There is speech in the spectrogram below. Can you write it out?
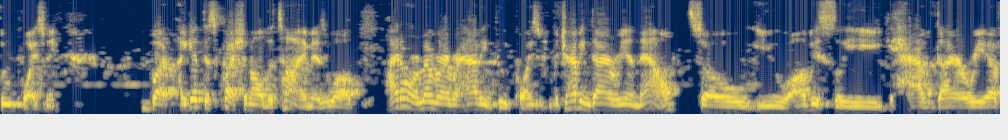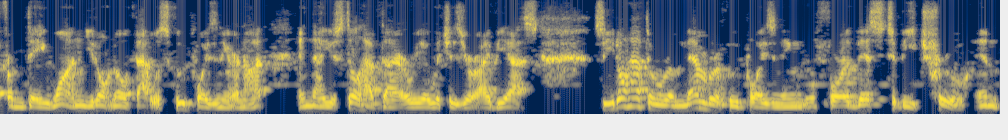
food poisoning. But I get this question all the time as well. I don't remember ever having food poisoning, but you're having diarrhea now. So you obviously have diarrhea from day one. You don't know if that was food poisoning or not. And now you still have diarrhea, which is your IBS. So you don't have to remember food poisoning for this to be true. And,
